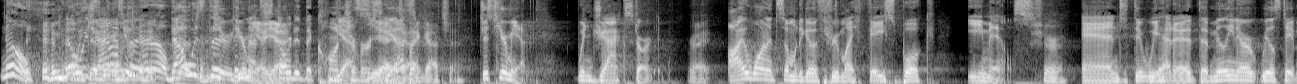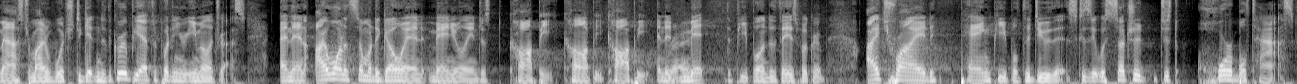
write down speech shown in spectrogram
No, No, we it's can't not do- no, no, that no. was the Hear- thing hear that out, yeah. started the Yes, controversy. Yeah, Yes, yeah, I gotcha. Just hear me out. When Jack started, Right. I wanted someone to go through my Facebook emails. Sure. And th- we had a the Millionaire Real Estate Mastermind, which to get into the group, you have to put in your email address. And then I wanted someone to go in manually and just copy, copy, copy, and Right. admit the people into the Facebook group. I tried paying people to do this because it was such a just horrible task.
